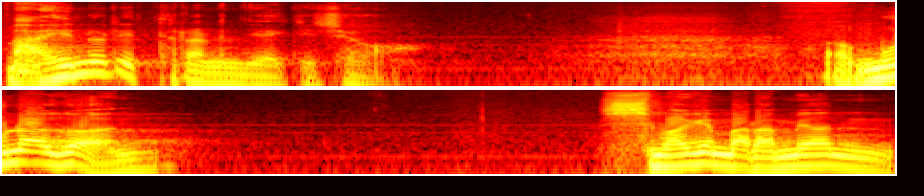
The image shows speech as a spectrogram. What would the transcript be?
마이너리티라는 얘기죠. 어, 문학은 심하게 말하면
